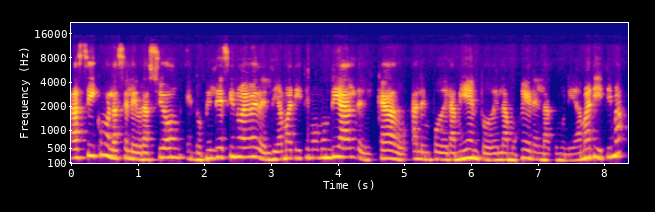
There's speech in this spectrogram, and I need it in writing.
así como la celebración en 2019 del Día Marítimo Mundial dedicado al empoderamiento de la mujer en la comunidad marítima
